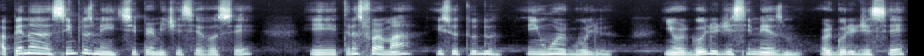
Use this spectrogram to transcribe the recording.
apenas simplesmente se permitir ser você e transformar isso tudo em um orgulho, em orgulho de si mesmo, orgulho de ser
